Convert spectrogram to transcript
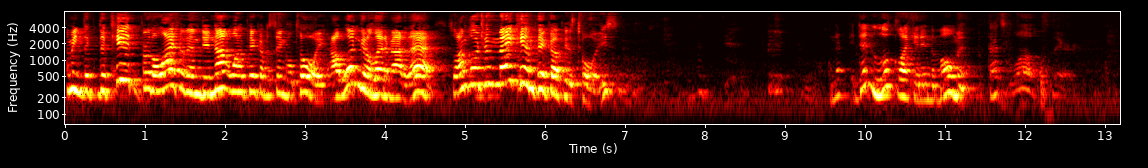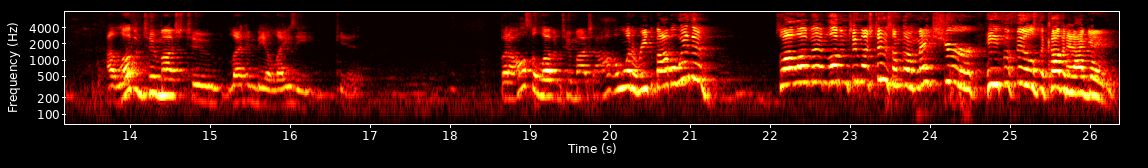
I mean, the, the kid, for the life of him, did not want to pick up a single toy. I wasn't going to let him out of that, so I'm going to make him pick up his toys. And it didn't look like it in the moment, but that's love there. I love him too much to let him be a lazy kid. But I also love him too much. I want to read the Bible with him. So I love him, love him too much too. So I'm going to make sure he fulfills the covenant I gave him.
